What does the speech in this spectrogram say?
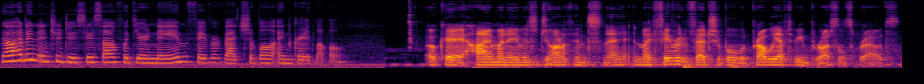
Go ahead and introduce yourself with your name, favorite vegetable, and grade level. Okay, hi, my name is Jonathan Snett, and my favorite vegetable would probably have to be Brussels sprouts.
